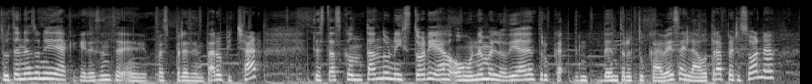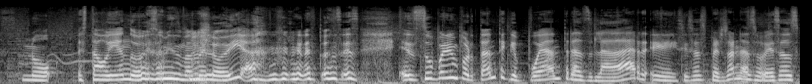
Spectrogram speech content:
Tú tenés una idea que querés eh, pues, presentar o pichar, te estás contando una historia o una melodía dentro, dentro de tu cabeza y la otra persona no está oyendo esa misma melodía. Entonces es súper importante que puedan trasladar eh, esas personas o esos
